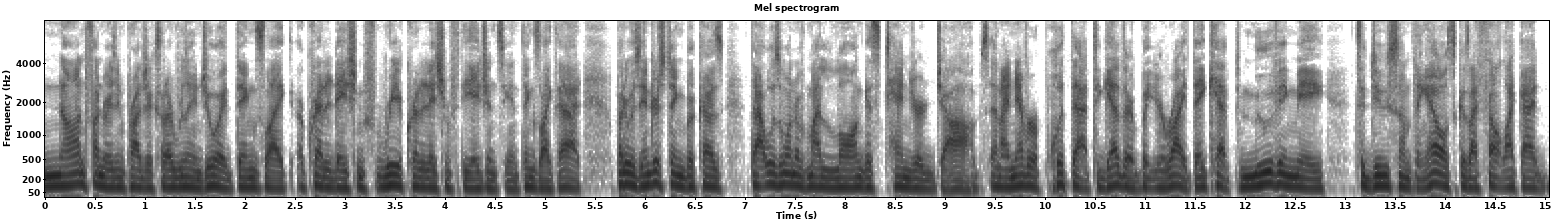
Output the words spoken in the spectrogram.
non fundraising projects that I really enjoyed, things like accreditation, reaccreditation for the agency, and things like that. But it was interesting because that was one of my longest tenured jobs, and I never put that together. But you're right; they kept moving me to do something else because I felt like I'd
